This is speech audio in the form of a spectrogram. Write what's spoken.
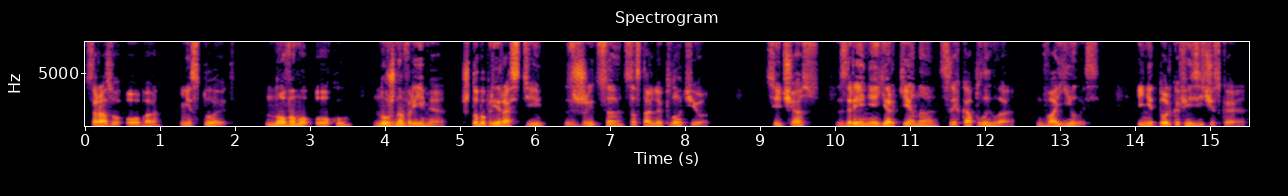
сразу оба не стоит. Новому оку нужно время, чтобы прирасти сжиться с остальной плотью. Сейчас зрение Еркена слегка плыло, двоилось, и не только физическое,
